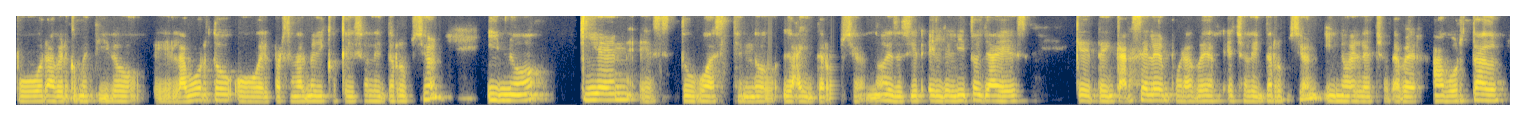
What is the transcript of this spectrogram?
por haber cometido el aborto o el personal médico que hizo la interrupción y no quien estuvo haciendo la interrupción, ¿no? Es decir, el delito ya es que te encarcelen por haber hecho la interrupción y no el hecho de haber abortado.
